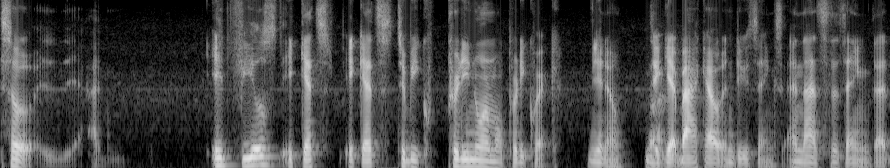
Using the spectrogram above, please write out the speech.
so it feels it gets it gets to be pretty normal pretty quick, you know, to get back out and do things. And that's the thing that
